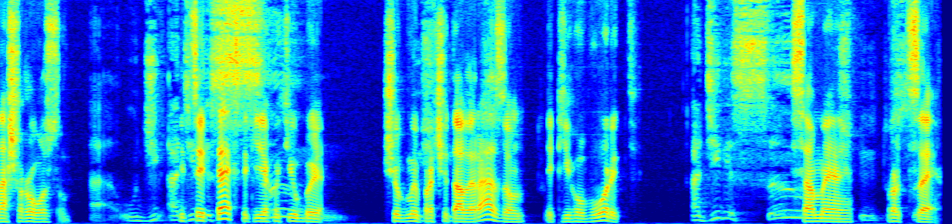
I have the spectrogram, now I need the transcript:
наш розум. І цей текст, який я хотів би, щоб ми прочитали разом, який говорить Саме про це.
